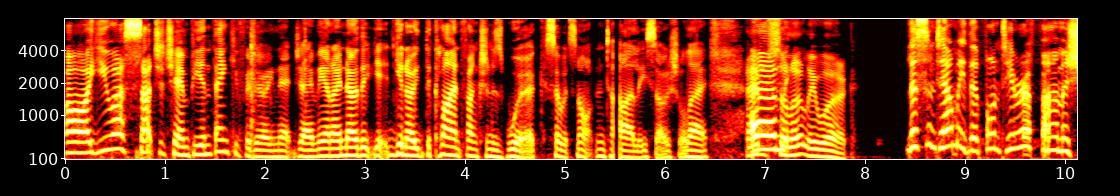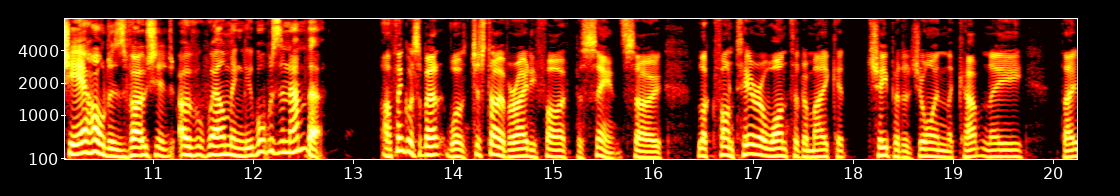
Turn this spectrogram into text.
Oh, you are such a champion. Thank you for doing that, Jamie. And I know that, you, you know, the client function is work, so it's not entirely social, eh? Um, Absolutely work. Listen, tell me, the Fonterra farmer shareholders voted overwhelmingly. What was the number? I think it was about, well, just over 85%. So, look, Fonterra wanted to make it cheaper to join the company. They,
